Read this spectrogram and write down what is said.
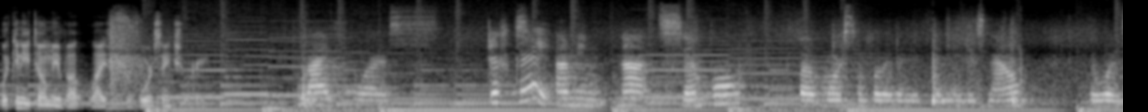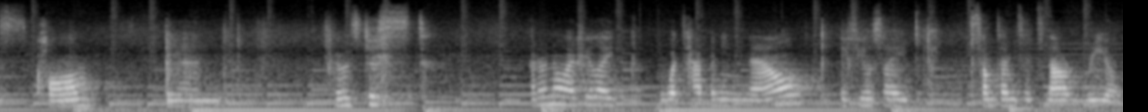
What can you tell me about life before Sanctuary? Life was just great. I mean, not simple, but more simple than it, than it is now. It was calm and it was just I don't know, I feel like what's happening now, it feels like sometimes it's not real.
